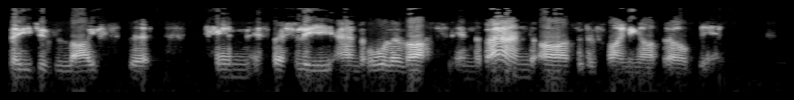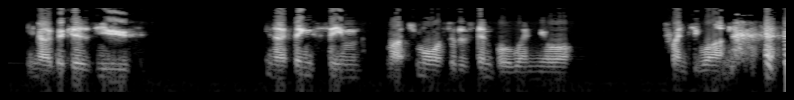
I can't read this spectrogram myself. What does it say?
stage of life that him, especially, and all of us in the band are sort of finding ourselves in. You know, because you, you know, things seem much more sort of simple when you're 21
